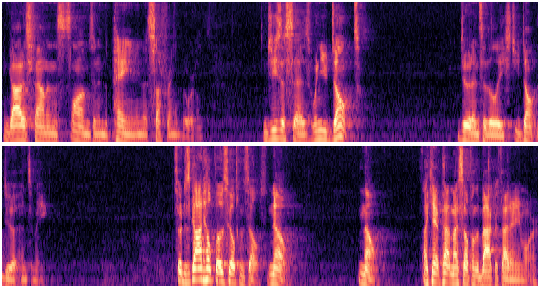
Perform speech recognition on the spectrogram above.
And God is found in the slums and in the pain and the suffering of the world. And Jesus says, When you don't do it unto the least, you don't do it unto me. So, does God help those who help themselves? No. No. I can't pat myself on the back with that anymore.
